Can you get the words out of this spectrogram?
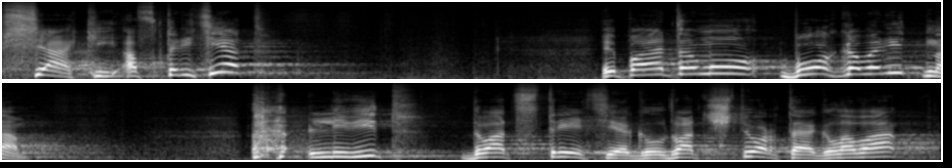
всякий авторитет. И поэтому Бог говорит нам – Левит, 23 24 глава,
